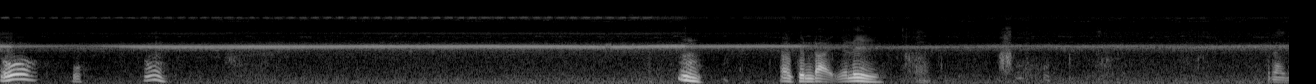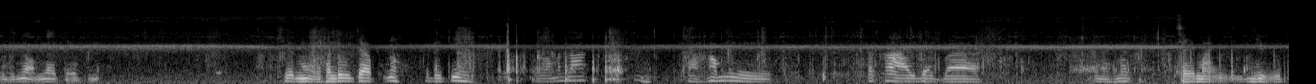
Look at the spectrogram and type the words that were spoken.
โหโอ้โหอืมอืมเอาจนได้เลยอะไรก็ไม่ยอมง่ายเติบนะเขียดหมูคันดูจับเนาะก็ได้กินแต่ว่ามันรักถ้าเขามีตะข่ายแบบว่าอะไรมันใส่ใหม่ยื้อไป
